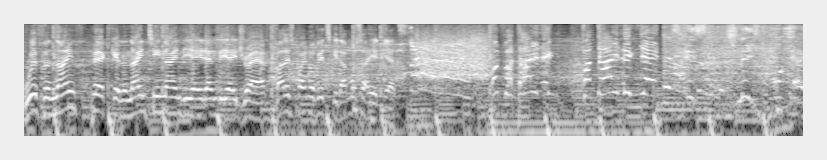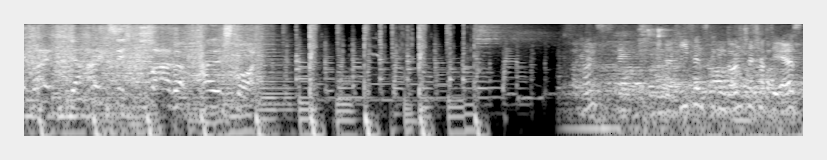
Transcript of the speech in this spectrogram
With the ninth pick in the 1998 NBA Draft. Ball ist bei Nowitzki, da muss er hin jetzt. Und verteidigen! Verteidigen jetzt! Es ist schlicht und ergreifend der einzig wahre Hallensport. In der Defense gegen Doncic habt ihr erst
